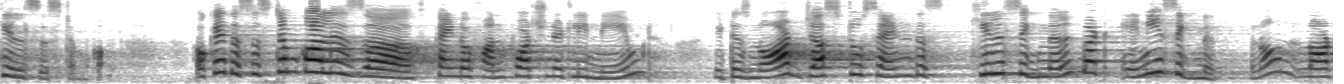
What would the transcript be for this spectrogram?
kill system call. Okay, the system call is uh, kind of unfortunately named. It is not just to send the kill signal but any signal you know not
